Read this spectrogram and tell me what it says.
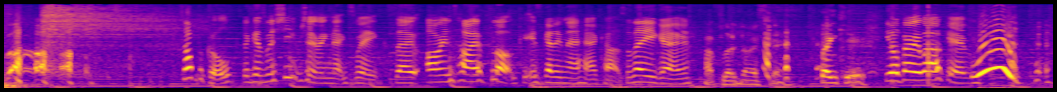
Topical because we're sheep shearing next week, so our entire flock is getting their hair cut. So there you go. That flowed nicely. Thank you. You're very welcome. Woo!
